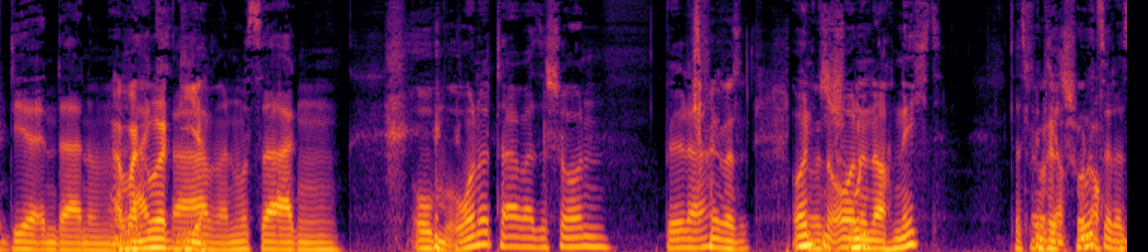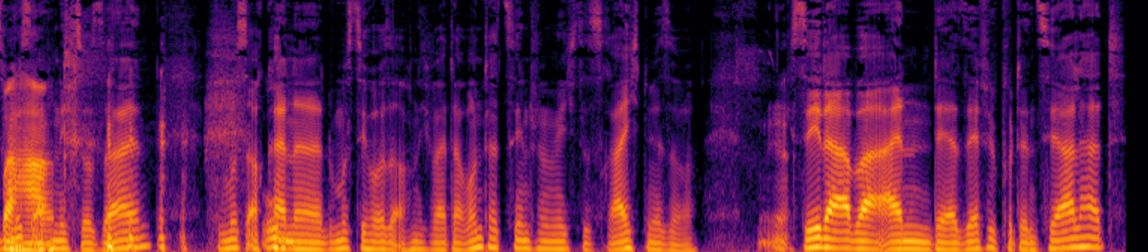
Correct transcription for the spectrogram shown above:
dir in deinem Aber nur dir. Man muss sagen, oben ohne teilweise schon Bilder, teilweise, unten ohne noch nicht. Das finde ich auch gut so, das behaart. muss auch nicht so sein. Du musst auch keine, du musst die Hose auch nicht weiter runterziehen für mich, das reicht mir so. Ja. Ich sehe da aber einen, der sehr viel Potenzial hat,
